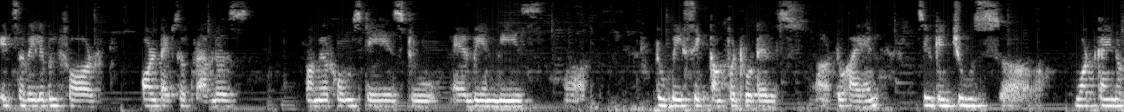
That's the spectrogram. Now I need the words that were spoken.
it's available for all types of travelers, from your homestays to Airbnbs uh, to basic comfort hotels uh, to high end. So you can choose uh, what kind of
